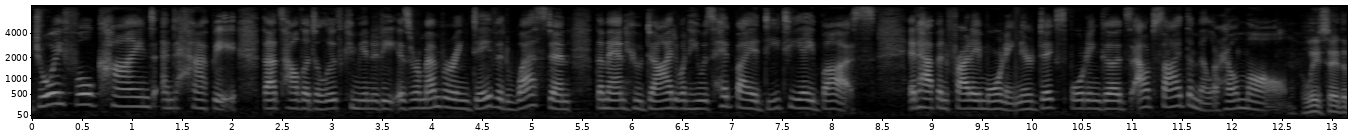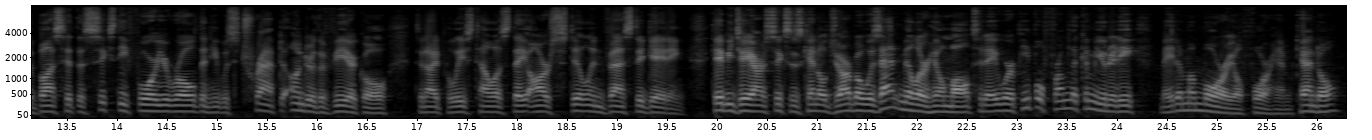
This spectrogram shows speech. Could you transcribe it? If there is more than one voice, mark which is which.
Speaker 1: Joyful, kind, and happy. That's how the Duluth community is remembering David Weston, the man who died when he was hit by a DTA bus. It happened Friday morning near Dick's Sporting Goods outside the Miller Hill Mall.
Speaker 2: Police say the bus hit the 64-year-old and he was trapped under the vehicle. Tonight, police tell us they are still investigating. KBJR 6's Kendall Jarbo was at Miller Hill Mall today where people from the community made a memorial for him. Kendall?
